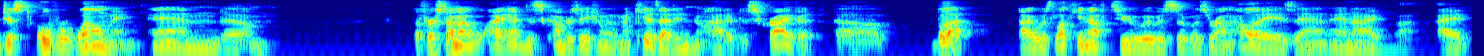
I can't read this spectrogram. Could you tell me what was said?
just overwhelming. And um, the first time I, I, had this conversation with my kids, I didn't know how to describe it, uh, but I was lucky enough to. It was it was around the holidays, and and I I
